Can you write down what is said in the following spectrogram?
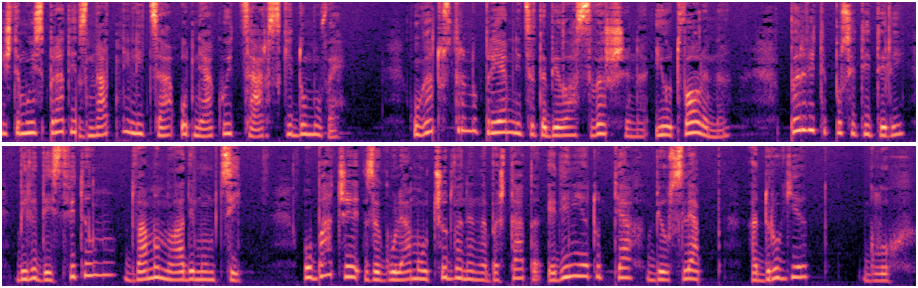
и ще му изпрати знатни лица от някои царски домове. Когато страноприемницата била свършена и отворена, първите посетители били действително двама млади момци. Обаче, за голямо очудване на бащата, единият от тях бил сляп, а другият глух.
